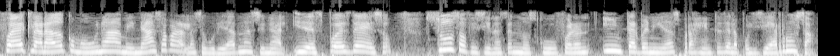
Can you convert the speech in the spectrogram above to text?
Fue declarado como una amenaza para la seguridad nacional y después de eso sus oficinas en Moscú fueron intervenidas por agentes de la policía rusa.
